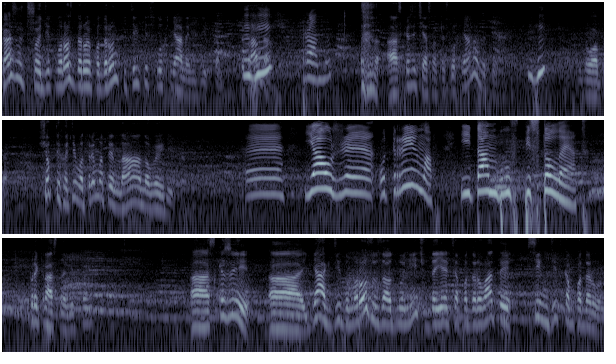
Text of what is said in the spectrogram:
кажуть, що Дід Мороз дарує подарунки тільки слухняним діткам. Це правда? Мгм. Правда. А скажи чесно, ти слухняна дитина? Мгм. Добре. Що б ти хотів отримати на новий рік? Е, я вже отримав, і там був пістолет. Прекрасна відповідь. А, скажи, як Діду Морозу за одну ніч вдається подарувати всім діткам подарунки?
